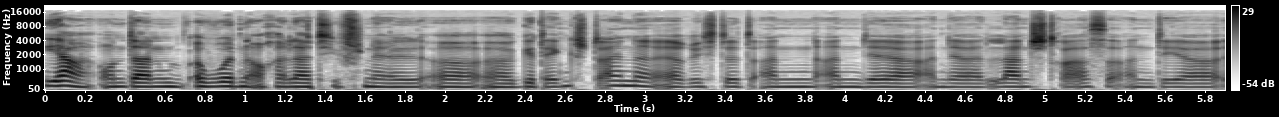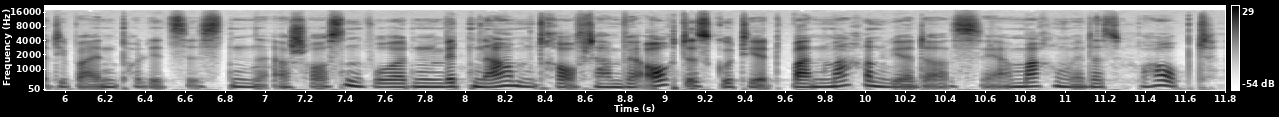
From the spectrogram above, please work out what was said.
ja, und dann wurden auch relativ schnell äh, äh, Gedenksteine errichtet an, an, der, an der Landstraße, an der die beiden Polizisten erschossen wurden, mit Namen drauf. Da haben wir auch diskutiert, wann machen wir das? Ja, machen wir das überhaupt?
